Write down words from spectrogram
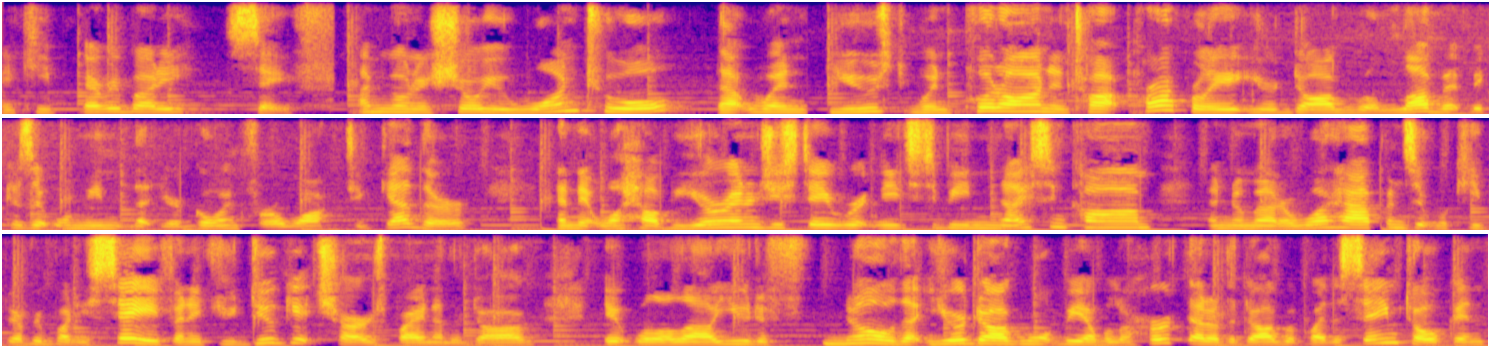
and keep everybody safe. I'm going to show you one tool that when used, when put on and taught properly, your dog will love it because it will mean that you're going for a walk together and it will help your energy stay where it needs to be nice and calm. And no matter what happens, it will keep everybody safe. And if you do get charged by another dog, it will allow you to know that your dog won't be able to hurt that other dog. But by the same token,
